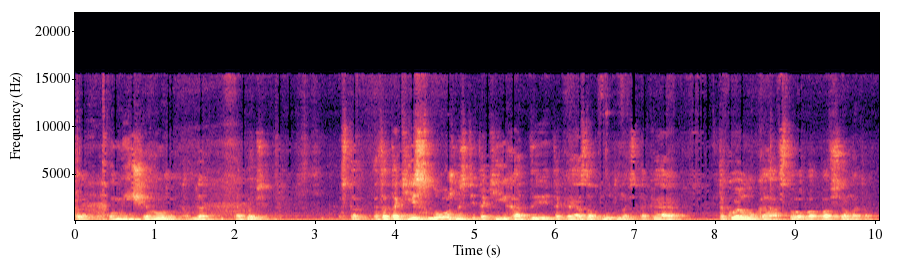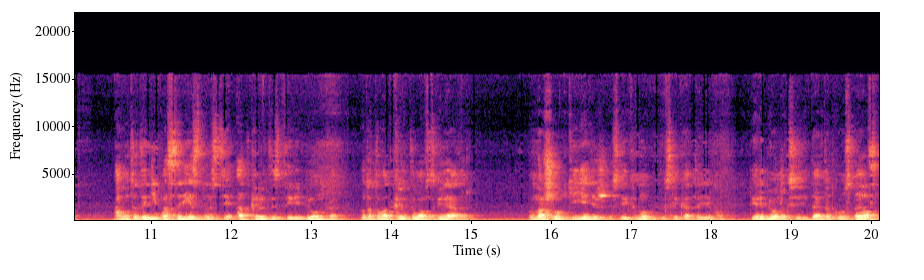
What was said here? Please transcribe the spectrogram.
Э, Умище нужен, там, да, такой. Ста- Это такие сложности, такие ходы, такая запутанность, такая, такое лукавство во, во всем этом. А вот этой непосредственности, открытости ребенка, вот этого открытого взгляда. В маршрутке едешь, если, ну, если когда-то ехал, и ребенок сидит, да, такой уставился,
